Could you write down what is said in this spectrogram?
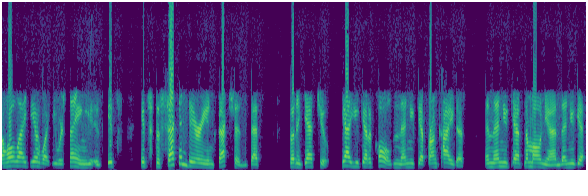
whole idea, what you were saying, is it's it's the secondary infection that's going to get you. Yeah, you get a cold, and then you get bronchitis, and then you get pneumonia, and then you get.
